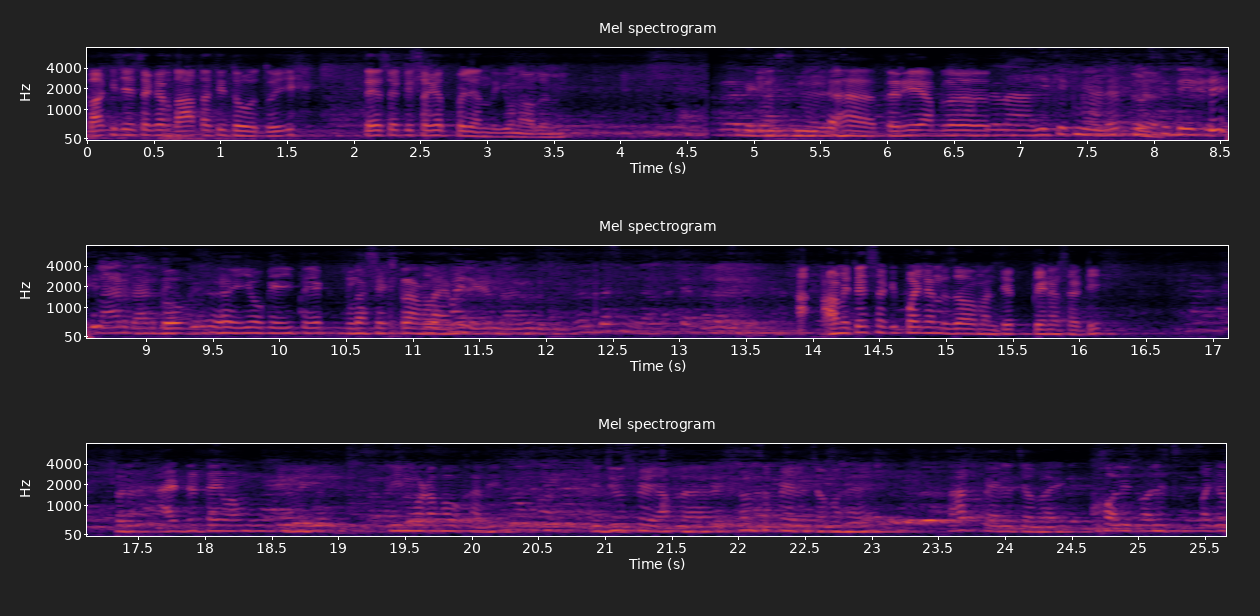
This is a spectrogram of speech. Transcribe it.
बाकीचे सगळ्यात आता तिथं होतोय. त्यासाठी सगळ्यात पहिल्यांदा घेऊन आलो मी. ग्लासेस मिळाले हा तर हे आपलं आपल्याला एक एक मिळाले प्लस तिथे एक लाड दाड योग्य इथं एक ग्लास एक्स्ट्रा आणला आहे. मी. आ- आम्ही त्यासाठी पहिल्यांदा जावं म्हणतात पिण्यासाठी. तर ॲट द टाइम आम्ही तीन वडापाव खाली ते ज्यूस पे आपला थम्स प्यायला चालू आहे. ताक प्यायला चालू आहे. कॉलेजवालेचं सगळं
